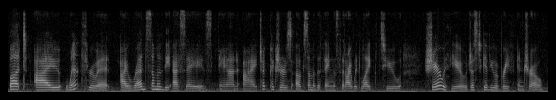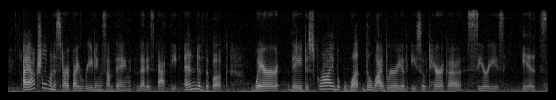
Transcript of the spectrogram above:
But I went through it, I read some of the essays, and I took pictures of some of the things that I would like to share with you just to give you a brief intro. I actually want to start by reading something that is at the end of the book where they describe what the Library of Esoterica series is.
